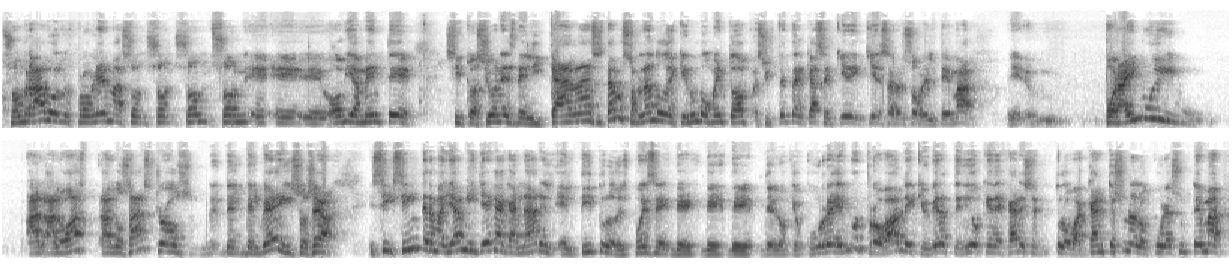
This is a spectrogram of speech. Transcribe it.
son bravos los problemas, son, son, son, son eh, eh, obviamente situaciones delicadas. Estamos hablando de que en un momento, si usted está en casa y quiere, quiere saber sobre el tema, por ahí muy a, los Astros del base. O sea, si, Inter Miami llega a ganar el, título después de, lo que ocurre, es muy probable que hubiera tenido que dejar ese título vacante. Es una locura, es un tema.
